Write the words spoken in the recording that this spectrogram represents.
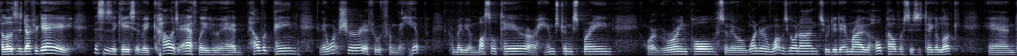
Hello, this is Dr. Gay. This is a case of a college athlete who had pelvic pain and they weren't sure if it was from the hip or maybe a muscle tear or a hamstring sprain or a groin pull. So they were wondering what was going on. So we did an MRI of the whole pelvis just to take a look. And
